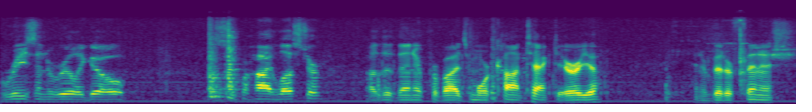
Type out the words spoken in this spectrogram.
reason to really go super high luster other than it provides more contact area and a better finish.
